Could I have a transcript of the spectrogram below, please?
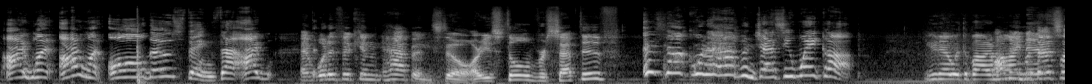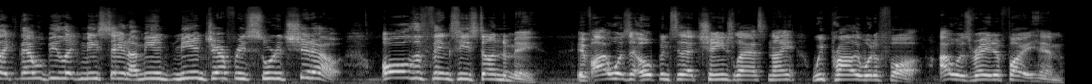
I want I want all those things that I. And what if it can happen still? Are you still receptive? It's not going to happen, Jesse. Wake up. You know what the bottom line is. I mean, but is? that's like that would be like me saying, I mean, me and Jeffrey sorted shit out. All the things he's done to me. If I wasn't open to that change last night, we probably would have fought. I was ready to fight him,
